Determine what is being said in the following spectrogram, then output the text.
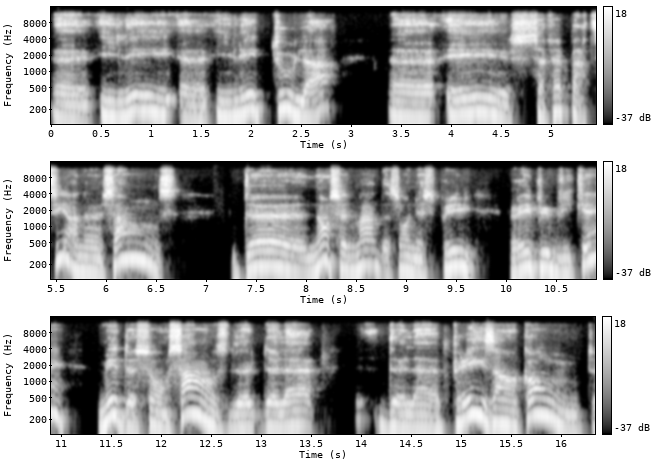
il, est, il est tout là et ça fait partie, en un sens, de non seulement de son esprit républicain, mais de son sens de, la prise en compte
